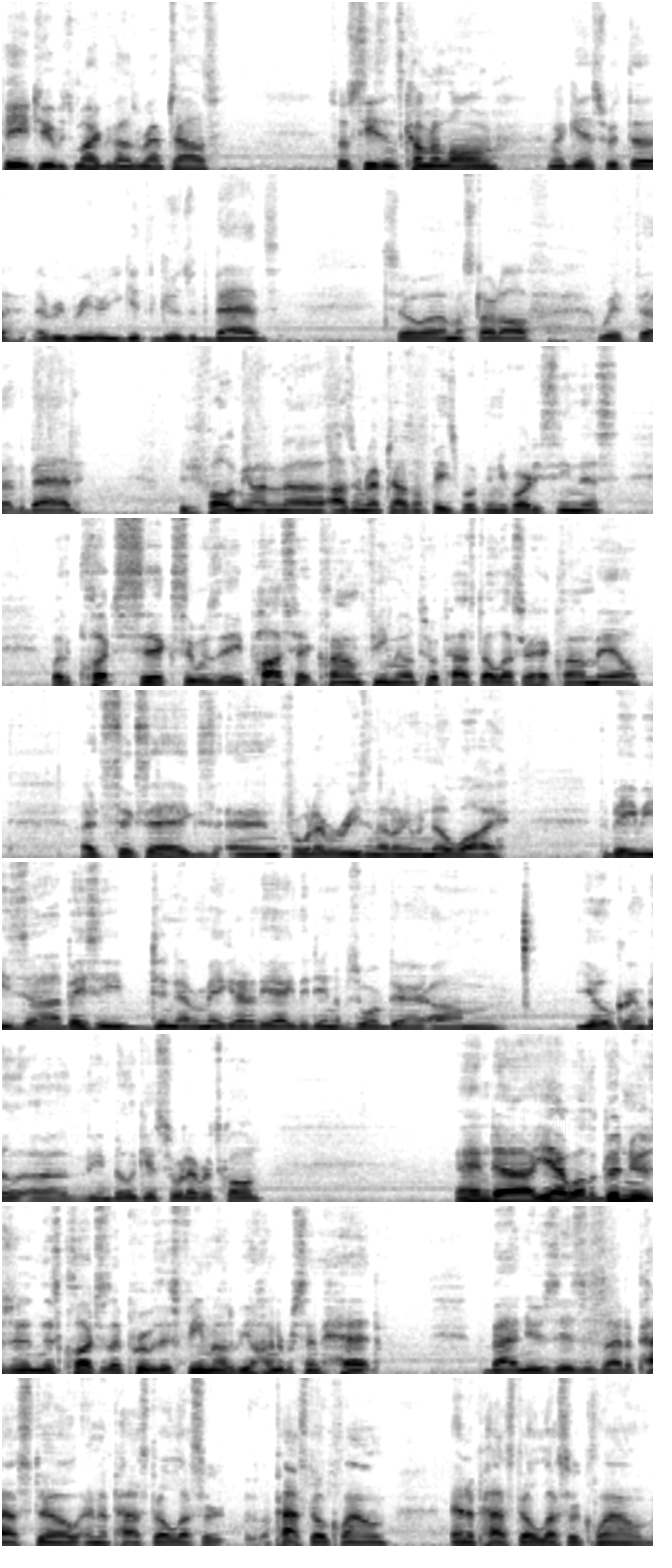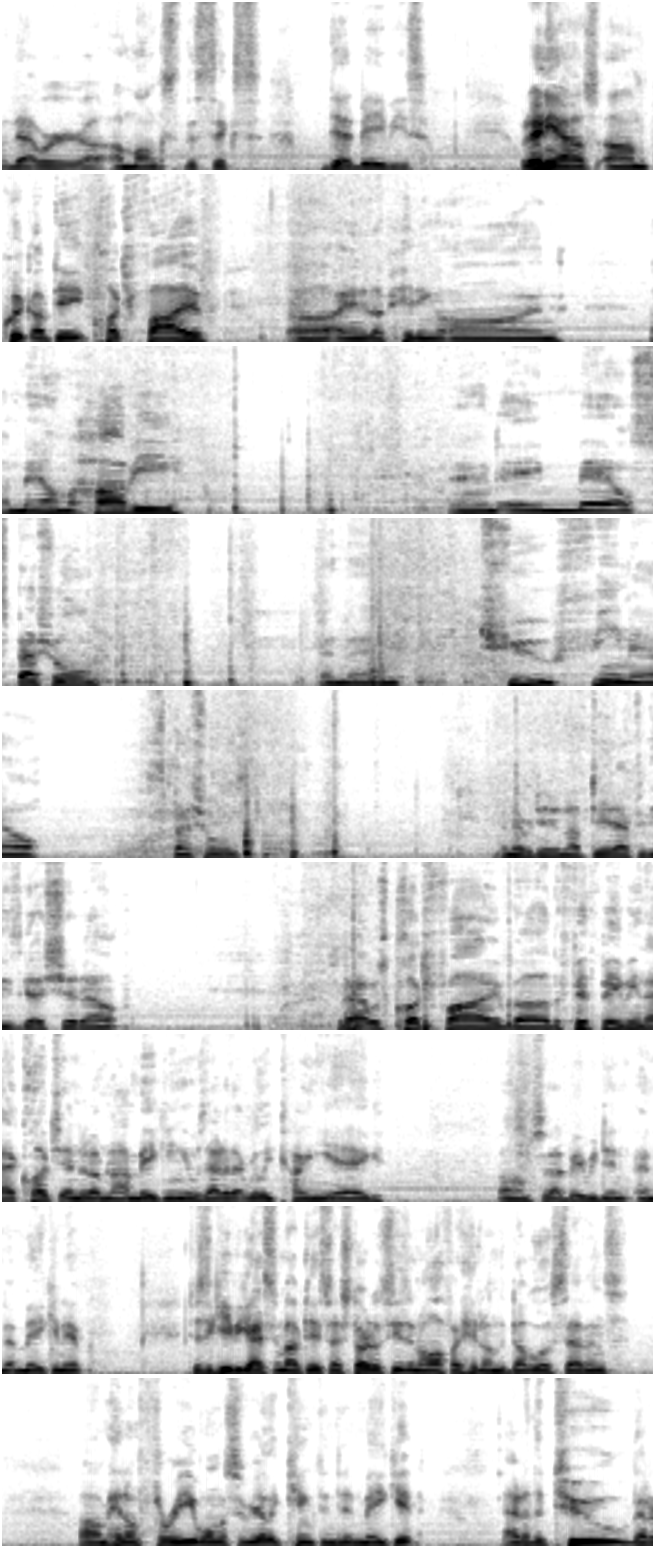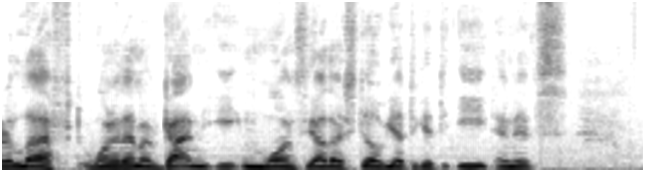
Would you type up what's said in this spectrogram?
Hey YouTube, it's Mike with Oz Reptiles. So season's coming along, and I guess with uh, every breeder you get the goods with the bads. So uh, I'm gonna start off with uh, the bad. If you follow me on uh, Reptiles on Facebook, then you've already seen this. By the clutch six, it was a pos het clown female to a pastel lesser het clown male. I had six eggs, and for whatever reason, I don't even know why, the babies uh, basically didn't ever make it out of the egg. They didn't absorb their um, yolk or umbil uh, the umbilicus or whatever it's called. And uh, yeah, well, the good news in this clutch is I proved this female to be 100% het. The bad news is, is I had a pastel and a pastel lesser, a pastel clown, and a pastel lesser clown that were uh, amongst the six dead babies. But anyhow, um, quick update: clutch five. Uh, I ended up hitting on a male Mojave and a male special and then two female specials. I never did an update after these guys shed out. So that was clutch five. Uh, the fifth baby in that clutch ended up not making. It was out of that really tiny egg. Um, so that baby didn't end up making it. Just to give you guys some updates I started the season off I hit on the 007s um, hit on three one was severely kinked and didn't make it out of the two that are left, one of them I've gotten eaten once, the other I still have yet to get to eat, and it's,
